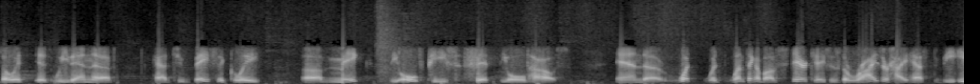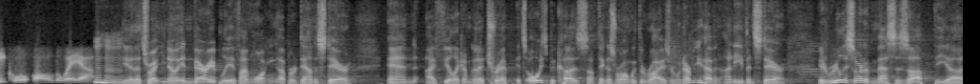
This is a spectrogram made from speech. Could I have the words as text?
So it, it we then uh, had to basically uh, make the old piece fit the old house. And uh, what what one thing about a staircase is the riser height has to be equal all the way up. Mm-hmm. Yeah, that's right. You know, invariably, if I'm walking up or down a stair and I feel like I'm going to trip, it's always because something is wrong with the riser. Whenever you have an uneven stair, it really sort of messes up the. Uh,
